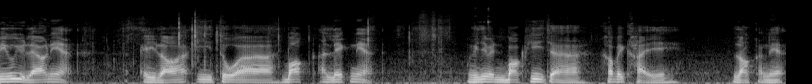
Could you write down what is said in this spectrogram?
บิวอยู่แล้วเนี่ย ไอ้ล้ออีตัวบล็อกอเล็กเนี่ย มันจะเป็นบล็อกที่จะเข้าไปไขล็อกอันเนี้ย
